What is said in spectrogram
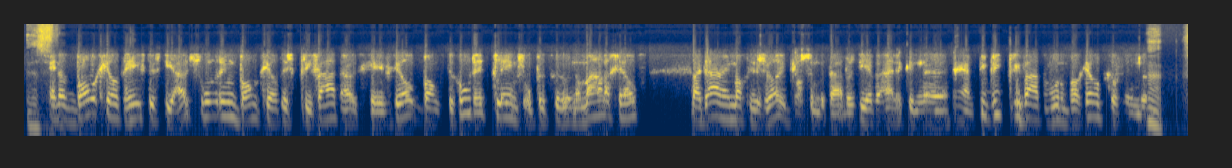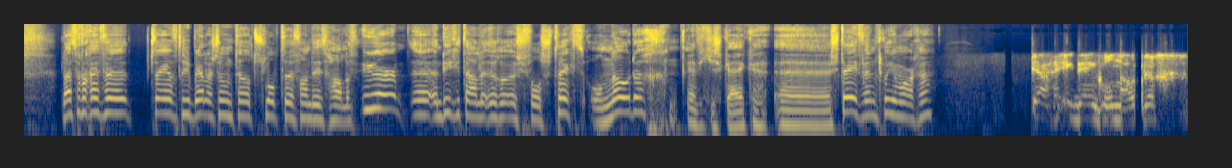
dat is- En dat bankgeld heeft dus die uitzondering. Bankgeld is privaat uitgegeven geld. Bank te goede, claims op het normale geld. Maar daarmee mag je dus wel je belasting betalen. Dus die hebben eigenlijk een, eh, een publiek-private vorm van geld gevonden. Laten we nog even twee of drie bellers doen tot slot eh, van dit half uur. Eh, een digitale euro is volstrekt onnodig. Even kijken. Steven, goedemorgen. Ja, ik denk onnodig.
